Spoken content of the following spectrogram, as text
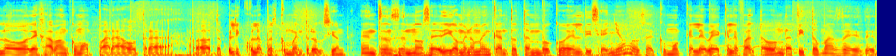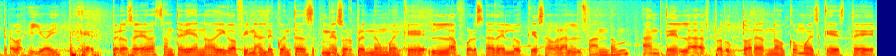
lo dejaban como para otra, otra película, pues como introducción. Entonces, no sé, digo, a mí no me encantó tampoco el diseño, o sea, como que le veía que le faltaba un ratito más de, de trabajillo ahí, pero se ve bastante bien, ¿no? Digo, a final de cuentas me sorprende un buen que la fuerza de lo que es ahora el fandom ante las productoras, ¿no? Como es que este,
